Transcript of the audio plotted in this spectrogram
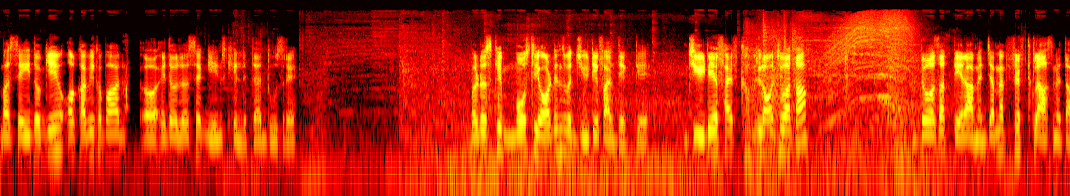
बस यही दो गेम, और कभी कभार इधर उधर से गेम्स खेल लेता है दूसरे। बट उसकी मोस्टली ऑडियंस वो जी टी फाइव देखती है जी टी फाइव कब लॉन्च हुआ था? 2013 में, जब मैं फिफ्थ क्लास में था।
